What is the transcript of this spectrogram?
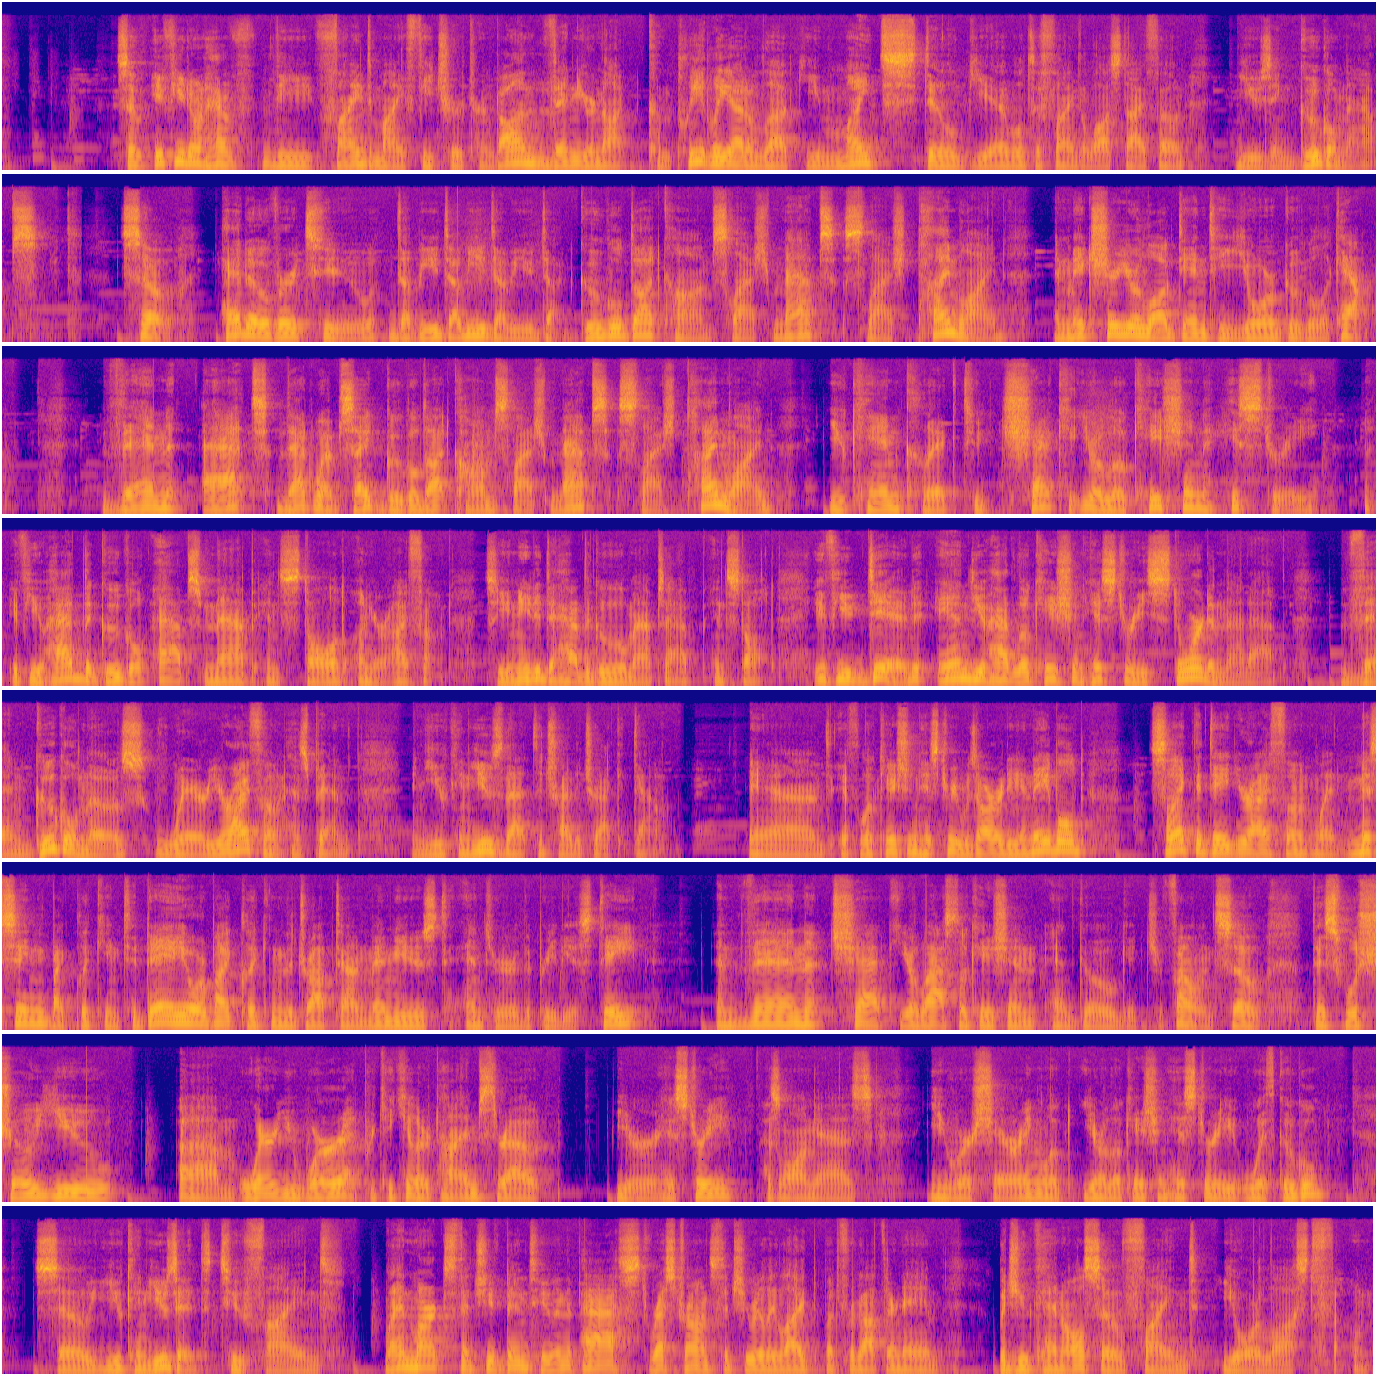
So if you don't have the Find My feature turned on, then you're not completely out of luck. You might still be able to find a lost iPhone using Google Maps. So head over to www.google.com slash maps slash timeline and make sure you're logged into your Google account. Then at that website, google.com slash maps slash timeline, you can click to check your location history if you had the Google Apps map installed on your iPhone. So you needed to have the Google Maps app installed. If you did, and you had location history stored in that app, then Google knows where your iPhone has been, and you can use that to try to track it down. And if location history was already enabled, select the date your iPhone went missing by clicking today or by clicking the drop down menus to enter the previous date. And then check your last location and go get your phone. So, this will show you um, where you were at particular times throughout your history, as long as you were sharing lo- your location history with Google. So you can use it to find landmarks that you've been to in the past, restaurants that you really liked but forgot their name, but you can also find your lost phone.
